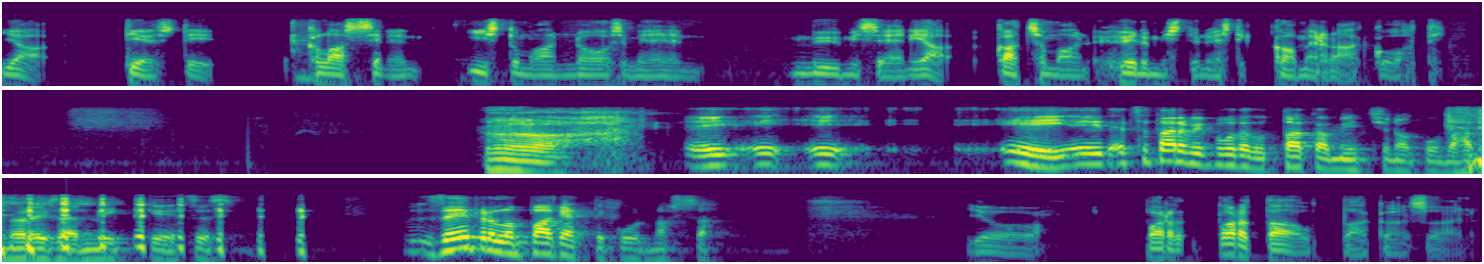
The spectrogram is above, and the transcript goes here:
ja tietysti klassinen istumaan nouseminen myymiseen ja katsomaan hölmistyneesti kameraa kohti. Ah. Ei, ei, ei, ei, ei, et sä tarvii puhuta kuin Taka Michino, kun vähän mörisee mikkiin. Siis, Zeibrel on paketti kunnossa. Joo, par, parta auttaa kanssa aina.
